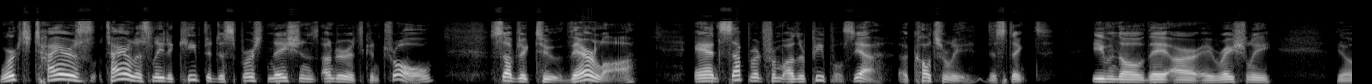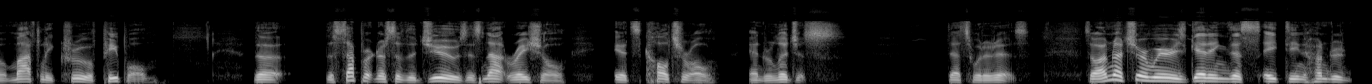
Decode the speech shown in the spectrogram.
worked tires, tirelessly to keep the dispersed nations under its control, subject to their law, and separate from other peoples. Yeah, uh, culturally distinct, even though they are a racially, you know, motley crew of people the the separateness of the Jews is not racial, it's cultural and religious. That's what it is. So I'm not sure where he's getting this 1800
